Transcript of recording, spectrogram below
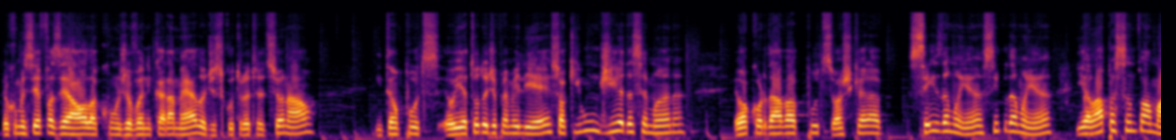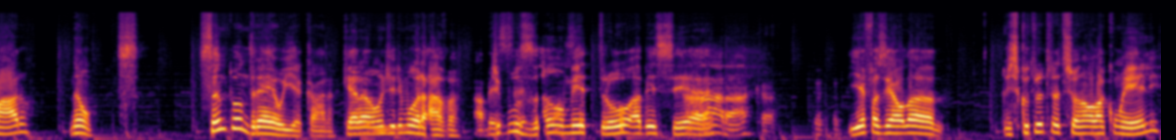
eu comecei a fazer aula com o Giovanni Caramello de escultura tradicional. Então, putz, eu ia todo dia pra Melier, só que um dia da semana eu acordava, putz, eu acho que era seis da manhã, cinco da manhã, ia lá pra Santo Amaro. Não, Santo André eu ia, cara, que era onde ele morava. ABC. De busão, Nossa. metrô, ABC, é Caraca. ia fazer aula de escultura tradicional lá com ele.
